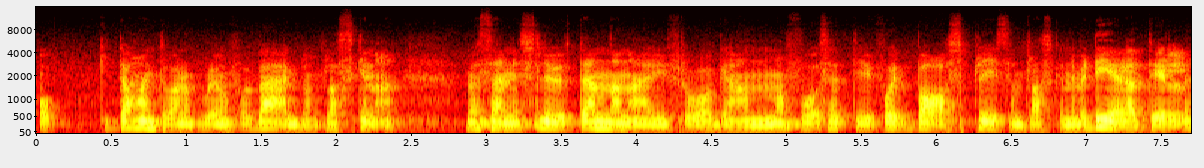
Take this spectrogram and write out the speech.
Och det har inte varit något problem att få iväg de flaskorna. Men sen i slutändan är ju frågan, man får, sätter ju, får ett baspris som flaskan är värderad till.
